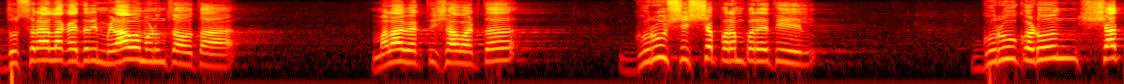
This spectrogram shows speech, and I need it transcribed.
दुसऱ्याला काहीतरी मिळावं म्हणूनचा होता. मला व्यक्तिशः वाटतं गुरु शिष्य परंपरेतील गुरुकडून शत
